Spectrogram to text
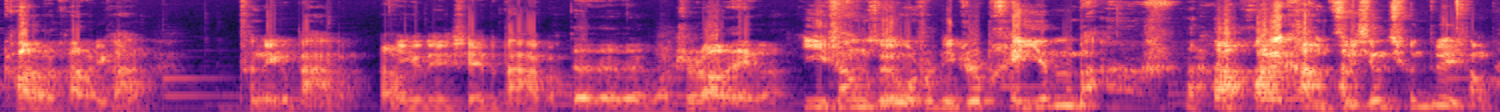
看了看了你看他那个爸爸，啊那个那谁的爸爸，对对对，我知道那个。一张嘴，我说你这是配音吧？后来看嘴型全对上了。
